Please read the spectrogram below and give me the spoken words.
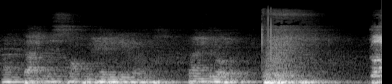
and darkness comprehend it not. Thank you, Lord. Go!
